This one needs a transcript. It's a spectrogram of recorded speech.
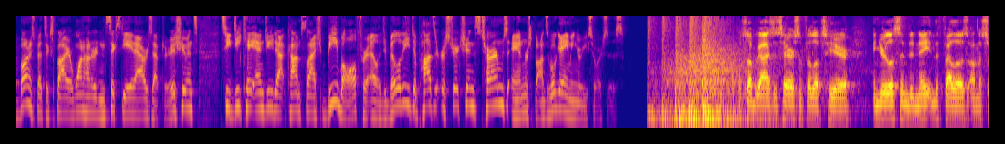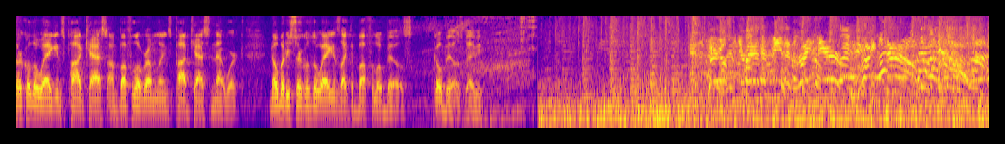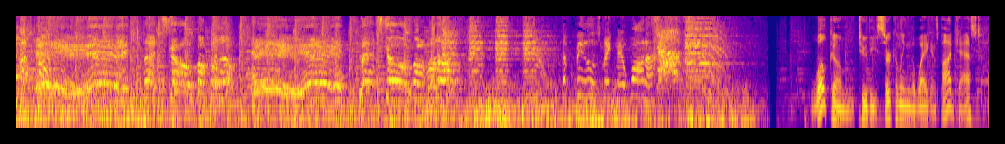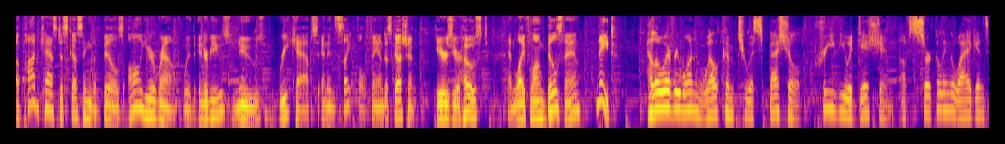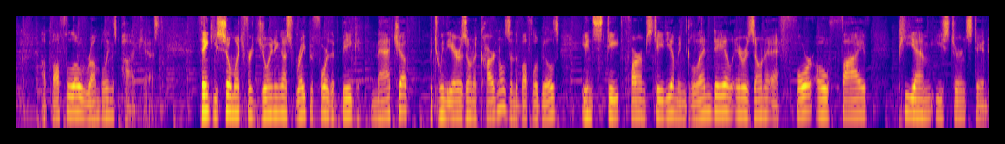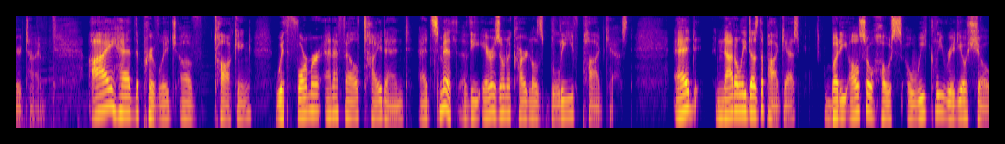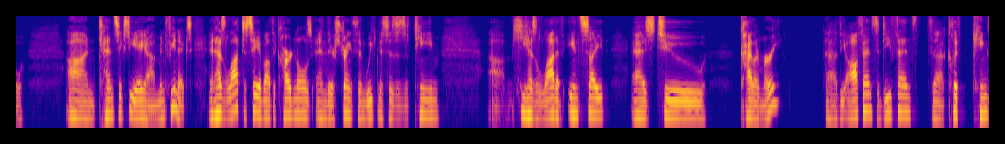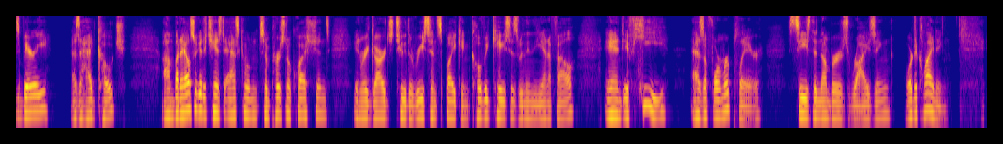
Bonus bets expire 168 hours after issuance. See dkng.com slash bball for eligibility, deposit restrictions, terms, and responsible gaming resources. What's up, guys? It's Harrison Phillips here, and you're listening to Nate and the Fellows on the Circle the Wagons podcast on Buffalo Rumblings Podcast Network. Nobody circles the wagons like the Buffalo Bills. Go Bills, baby. Where else would you rather be than right here, Welcome to the Circling the Wagons podcast, a podcast discussing the Bills all year round with interviews, news, recaps, and insightful fan discussion. Here's your host and lifelong Bills fan, Nate. Hello, everyone. Welcome to a special preview edition of Circling the Wagons, a Buffalo Rumblings podcast. Thank you so much for joining us right before the big matchup between the Arizona Cardinals and the Buffalo Bills in State Farm Stadium in Glendale, Arizona at 4:05 p.m. Eastern Standard Time. I had the privilege of talking with former NFL tight end Ed Smith of the Arizona Cardinals Believe podcast. Ed not only does the podcast, but he also hosts a weekly radio show on 1060 AM in Phoenix and has a lot to say about the Cardinals and their strengths and weaknesses as a team. Um, he has a lot of insight as to Kyler Murray, uh, the offense, the defense, the Cliff Kingsbury as a head coach. Um, but I also get a chance to ask him some personal questions in regards to the recent spike in COVID cases within the NFL and if he, as a former player, sees the numbers rising or declining.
